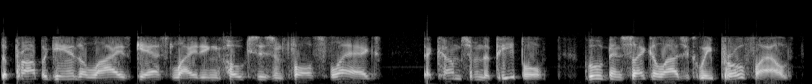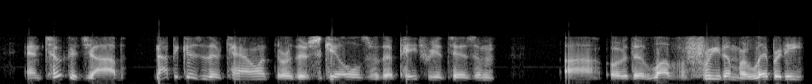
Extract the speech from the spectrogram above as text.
the propaganda, lies, gaslighting, hoaxes, and false flags that comes from the people who have been psychologically profiled and took a job not because of their talent or their skills or their patriotism uh, or their love of freedom or liberty,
